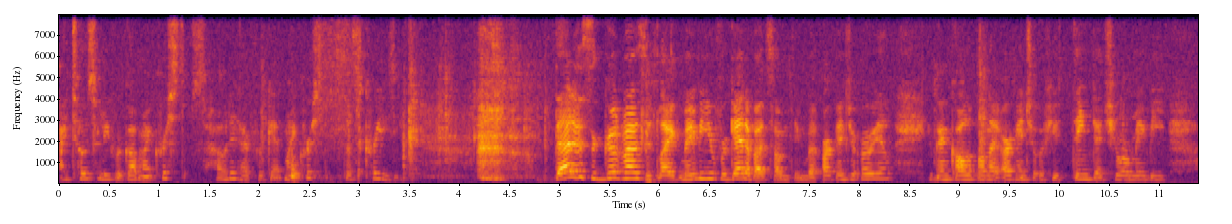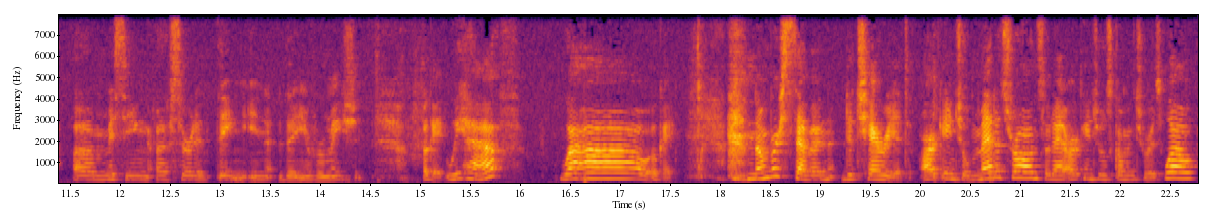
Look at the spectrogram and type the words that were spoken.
I totally forgot my crystals. How did I forget my crystals? That's crazy. That is a good message. Like maybe you forget about something, but Archangel Uriel, you can call upon that Archangel if you think that you're maybe uh, missing a certain thing in the information. Okay, we have, wow, okay. Number seven, the Chariot, Archangel Metatron, so that Archangel is coming through as well.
